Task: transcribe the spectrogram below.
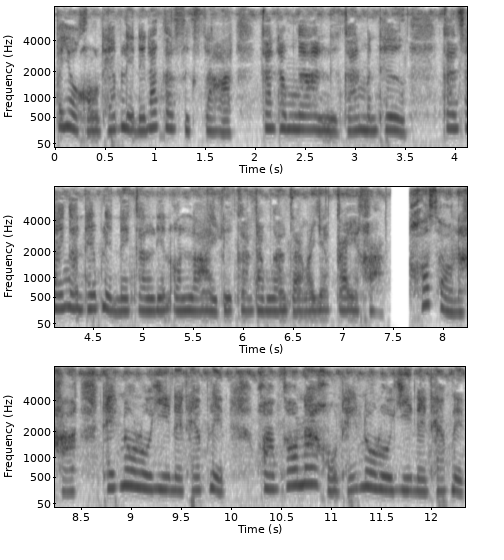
ประโยชน์ของแท็บเล็ตในด้านการศึกษา การทำงานหรือการบันเทิง การใช้งานแท็บเล็ตในการเรียนออนไลน์ หรือการทำงานจากระยะไกลค่ะ ข้อ 2 นะคะ เทคโนโลยีในแท็บเล็ต ความก้าวหน้าของเทคโนโลยีในแท็บเล็ต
